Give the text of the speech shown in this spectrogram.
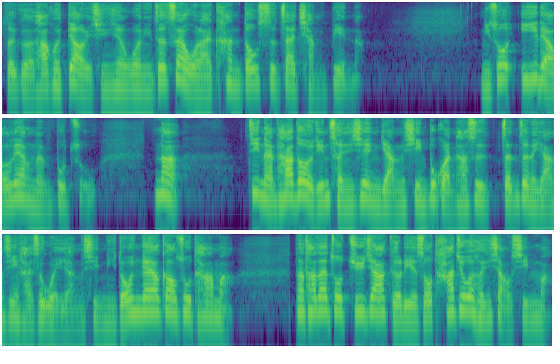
这个他会掉以轻心的问题，这在我来看都是在强辩呐。你说医疗量能不足，那既然他都已经呈现阳性，不管他是真正的阳性还是伪阳性，你都应该要告诉他嘛。那他在做居家隔离的时候，他就会很小心嘛。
